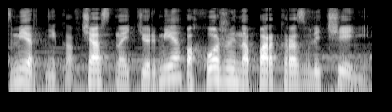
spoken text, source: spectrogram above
смертников, частной тюрьме, похожей на парк развлечений.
